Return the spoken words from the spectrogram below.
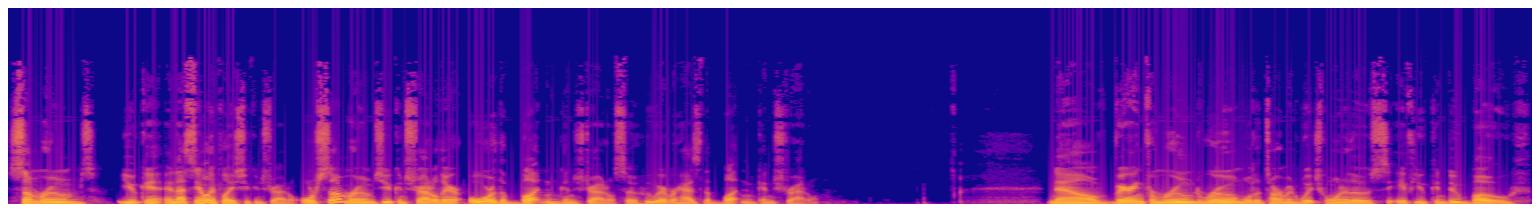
some rooms you can, and that's the only place you can straddle. Or some rooms you can straddle there, or the button can straddle. So whoever has the button can straddle. Now, varying from room to room will determine which one of those, if you can do both,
